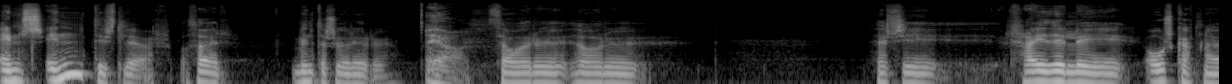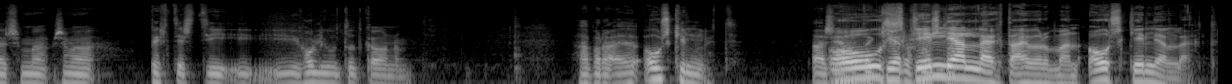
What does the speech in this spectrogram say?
Eins indislegar og það er myndasögur eru Já, þá eru, þá eru þessi hræðilegi óskapnaður sem að, sem að byrtist í, í, í Hollywood-útgáfunum. Það er bara óskiljanlegt óskiljanlegt æfurumann, óskiljanlegt.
